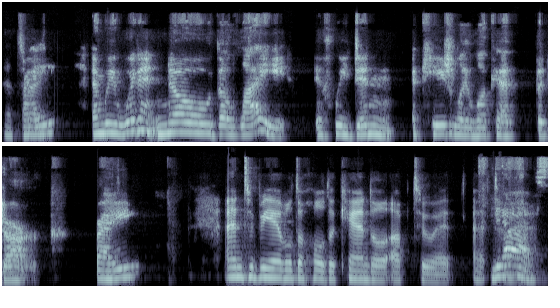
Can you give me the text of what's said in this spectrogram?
That's right. right. And we wouldn't know the light if we didn't occasionally look at the dark, right? And to be able to hold a candle up to it at yes. Times.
